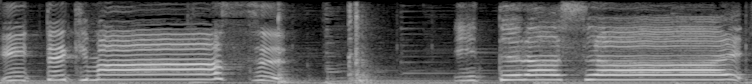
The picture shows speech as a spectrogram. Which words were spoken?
行ってきます。いってらっしゃい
